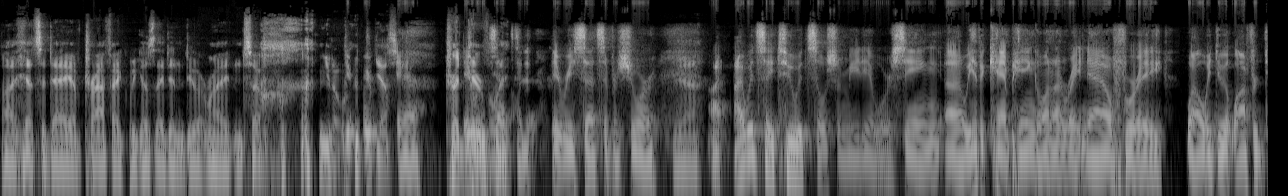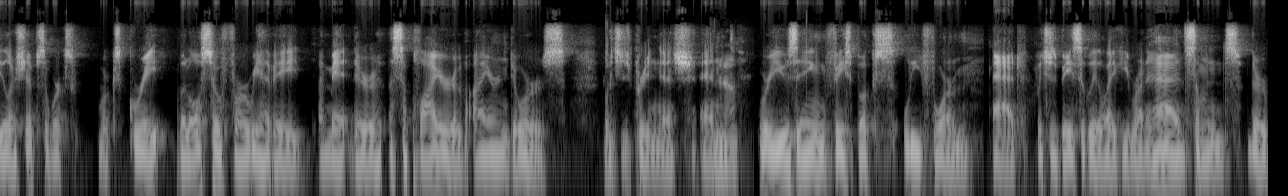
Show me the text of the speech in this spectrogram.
uh, hits a day of traffic because they didn't do it right, and so you know, It- yes, Yeah. tread It carefully. resets it. It resets it for sure. Yeah, I, I would say too with social media, we're seeing uh, we have a campaign going on right now for a well, we do it a lot for dealerships. It works works great, but also for we have a, a ma- they're a supplier of iron doors, which is pretty niche, and Yeah. we're using Facebook's lead form ad, which is basically like you run an ad, someone's they're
